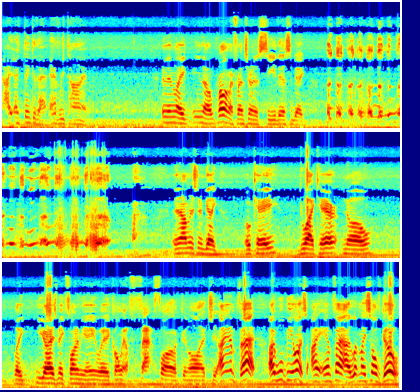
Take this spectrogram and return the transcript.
I, I think of that every time. And then, like, you know, probably my friends are gonna see this and be like, and I'm just gonna be like, okay, do I care? No. Like, you guys make fun of me anyway, call me a fat fuck and all that shit. I am fat. I will be honest. I am fat. I let myself go.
